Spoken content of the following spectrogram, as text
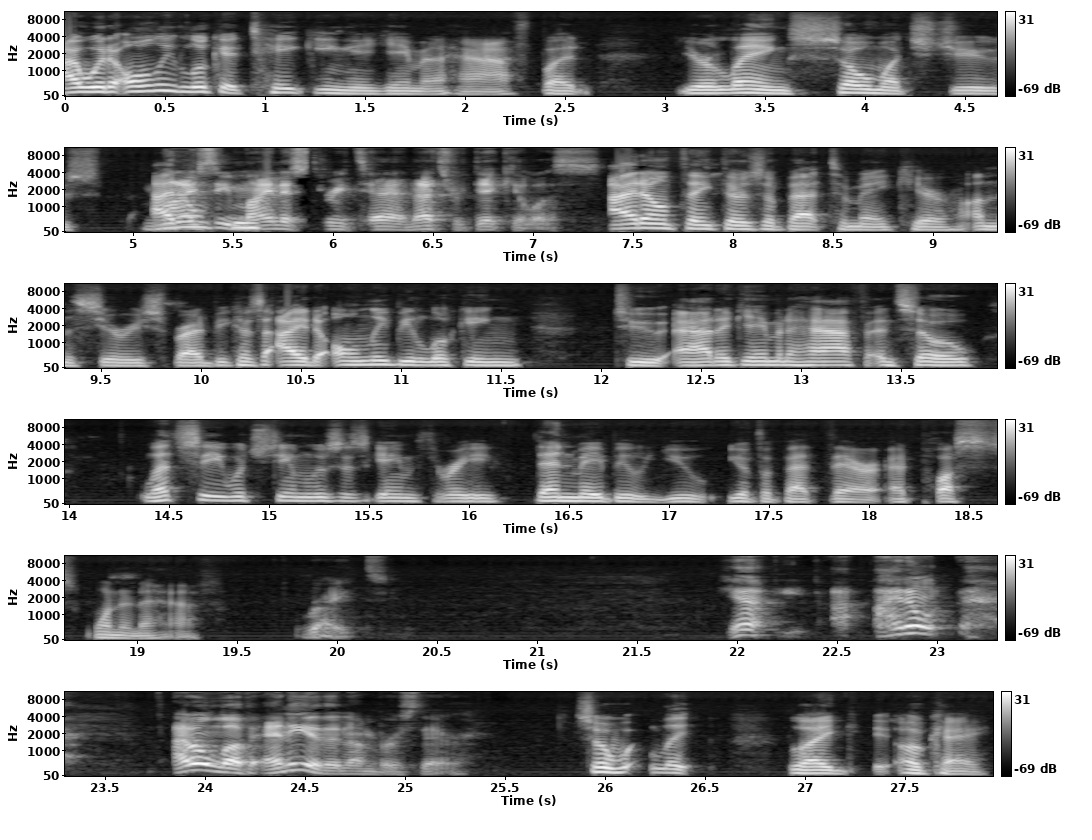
I would only look at taking a game and a half, but you're laying so much juice. I don't see think, minus 310. That's ridiculous. I don't think there's a bet to make here on the series spread because I'd only be looking to add a game and a half. And so let's see which team loses game three. Then maybe you you have a bet there at plus one and a half. Right. Yeah, I don't I don't love any of the numbers there. So like like okay,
